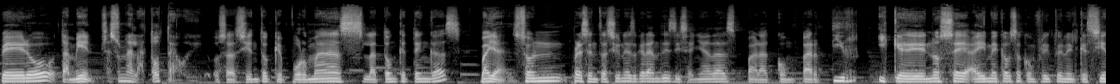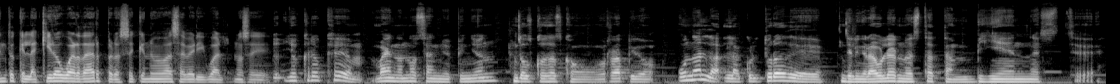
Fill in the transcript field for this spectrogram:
Pero también, o sea, es una latota, güey. O sea, siento que por más latón que tengas, vaya, son presentaciones grandes diseñadas para compartir y que, no sé, ahí me causa conflicto en el que siento que la quiero guardar, pero sé que no me vas a ver igual, no sé. Yo, creo que, bueno, no sé, en mi opinión, dos cosas como rápido. Una, la, la cultura de, del growler no está tan bien, este,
